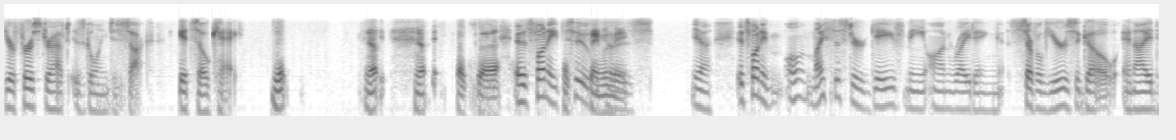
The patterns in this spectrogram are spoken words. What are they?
your first draft is going to suck it's okay Yep. Yep. Yep. That's uh and it's funny too same with because me. yeah it's funny oh, my sister gave me on writing several years ago and i'd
